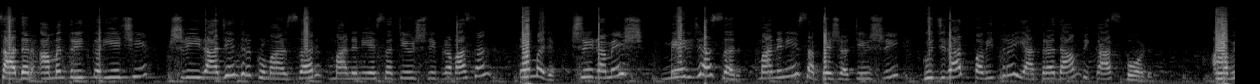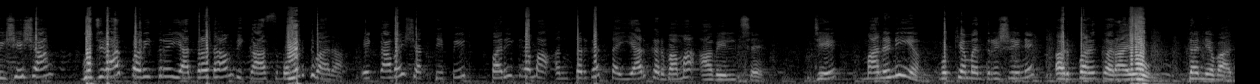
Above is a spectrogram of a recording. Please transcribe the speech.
સાદર આમંત્રિત કરીએ છીએ. શ્રી રાજેન્દ્ર કુમાર સર, માનનીય સચિવ શ્રી પ્રવાસન તેમજ શ્રી રમેશ મેરજા સર, માનનીય સભ્ય સચિવ શ્રી ગુજરાત પવિત્ર યાત્રાધામ વિકાસ બોર્ડ. આ વિશેષાંક ગુજરાત પવિત્ર યાત્રાધામ વિકાસ બોર્ડ દ્વારા એકાવન શક્તિપીઠ પરિક્રમા અંતર્ગત તૈયાર કરવામાં આવેલ છે. જે માનનીય મુખ્યમંત્રીશ્રીને અર્પણ કરાયો. ધન્યવાદ.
